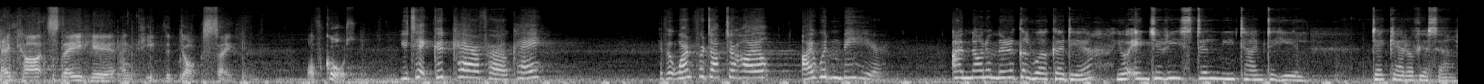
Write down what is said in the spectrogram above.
Eckhardt, stay here and keep the doc safe. Of course. You take good care of her, okay? If it weren't for Dr. Howell, I wouldn't be here. I'm not a miracle worker, dear. Your injuries still need time to heal. Take care of yourself.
